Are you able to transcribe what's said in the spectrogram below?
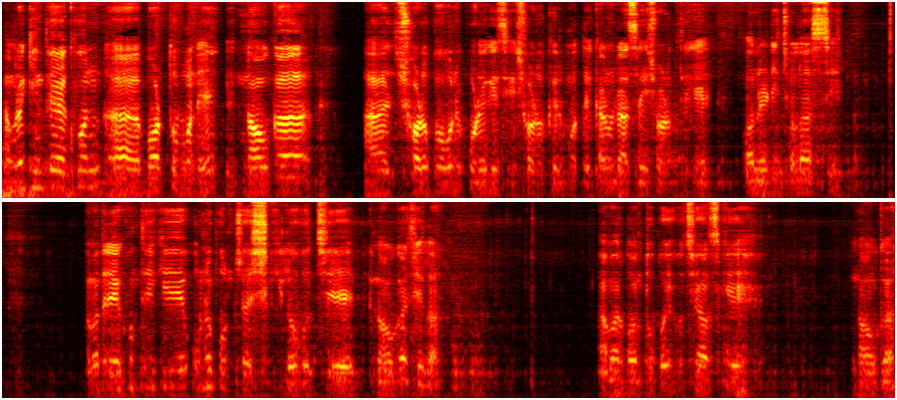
আমরা কিন্তু এখন বর্তমানে নওগাঁ সড়ক ভবনে পড়ে গেছি, সড়কের মধ্যে, কারণ রাজশাহী সড়ক থেকে অলরেডি চলে আসছি। আমাদের এখন থেকে উনপঞ্চাশ কিলো হচ্ছে নওগাঁ জেলা। আমার গন্তব্যই হচ্ছে আজকে নওগাঁ।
